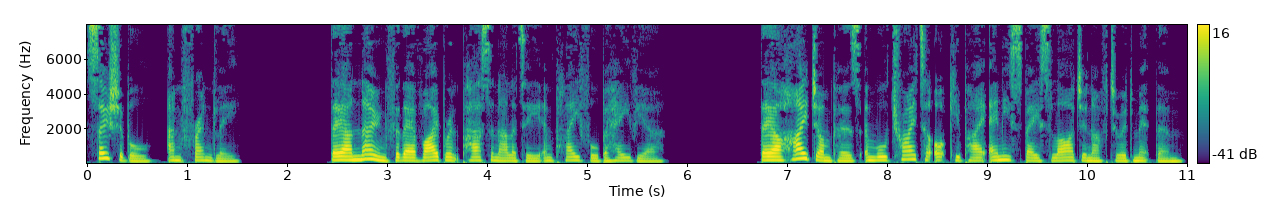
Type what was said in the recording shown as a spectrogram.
sociable, and friendly. They are known for their vibrant personality and playful behavior. They are high jumpers and will try to occupy any space large enough to admit them.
